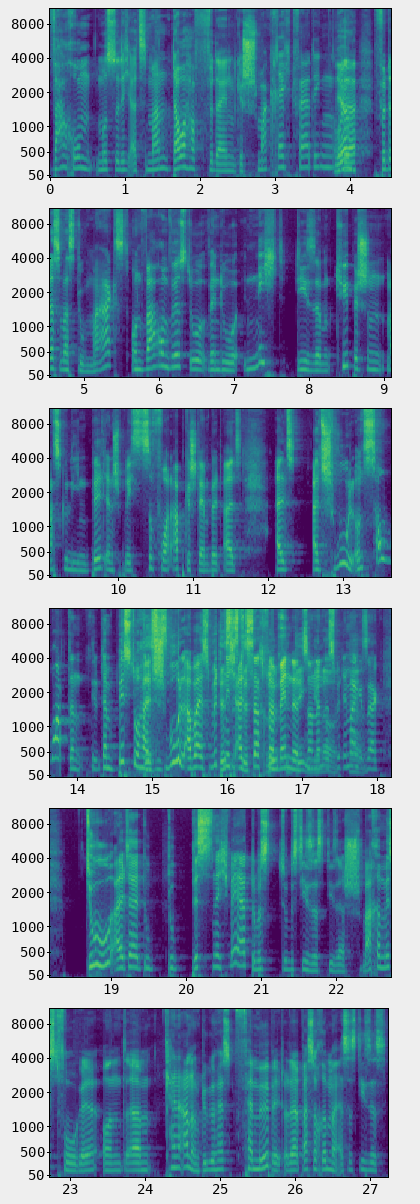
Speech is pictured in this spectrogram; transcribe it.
warum musst du dich als Mann dauerhaft für deinen Geschmack rechtfertigen Ja. oder für das, was du magst? Und warum wirst du, wenn du nicht diesem typischen maskulinen Bild entsprichst, sofort abgestempelt als, als, als schwul? Und so what? Dann, dann bist du halt Das schwul, aber es wird nicht als das das, verwendet, Ding, sondern genau, es wird immer ja. gesagt, du, Alter, du, du bist nicht wert, du bist, du bist dieses, dieser schwache Mistvogel und ähm, keine Ahnung, du gehörst vermöbelt oder was auch immer. Es ist dieses,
